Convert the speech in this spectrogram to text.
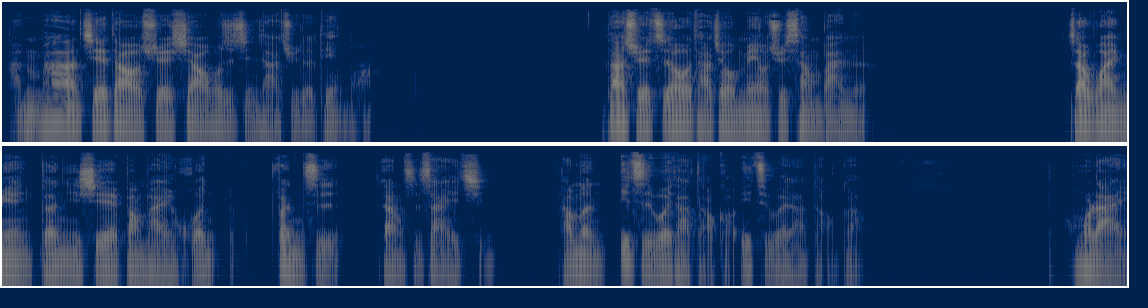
很怕接到学校或是警察局的电话。大学之后，他就没有去上班了，在外面跟一些帮派混分子这样子在一起。他们一直为他祷告，一直为他祷告。后来，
